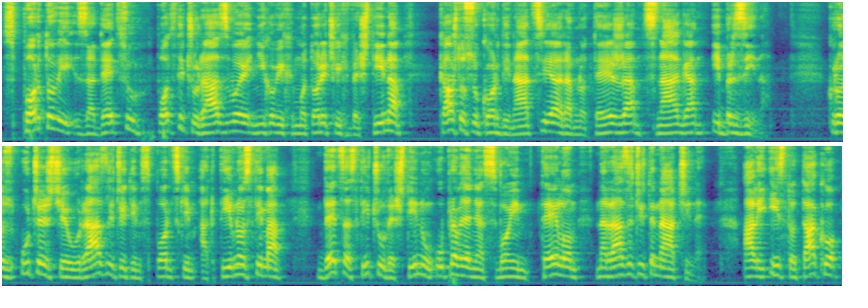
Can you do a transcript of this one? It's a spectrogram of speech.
Sportovi za decu podstiču razvoj njihovih motoričkih veština kao što su koordinacija, ravnoteža, snaga i brzina. Kroz učešće u različitim sportskim aktivnostima, deca stiču veštinu upravljanja svojim telom na različite načine, ali isto tako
